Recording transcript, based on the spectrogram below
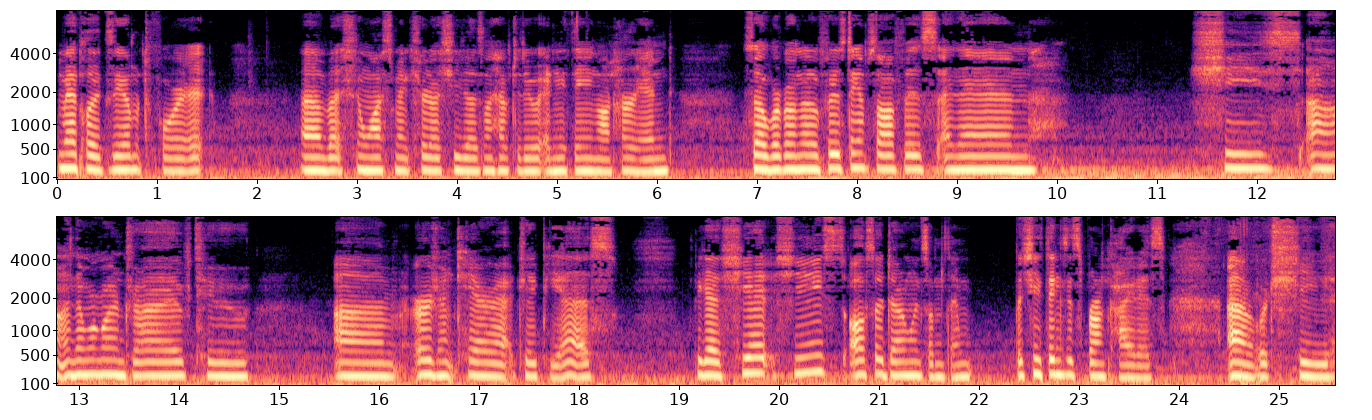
medical exempt for it um, but she wants to make sure that she doesn't have to do anything on her end. So we're going to to food stamps office and then she's, uh, and then we're going to drive to um, urgent care at JPS because she she's also done with something, but she thinks it's bronchitis, um, which she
